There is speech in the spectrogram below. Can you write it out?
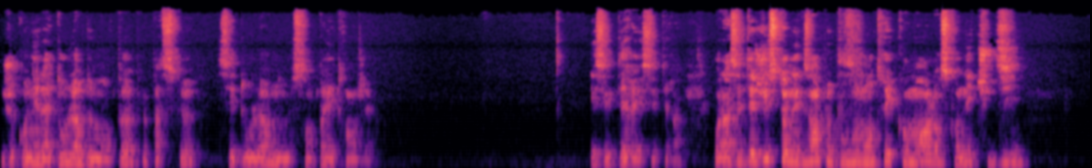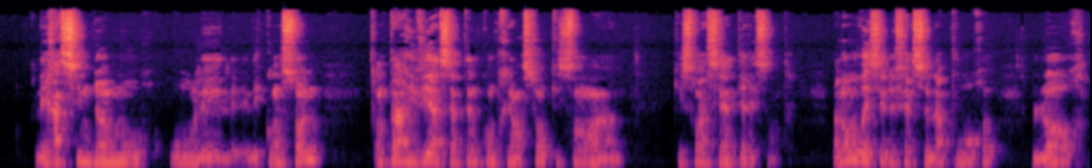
Je connais la douleur de mon peuple parce que ces douleurs ne me sont pas étrangères etc., Voilà, c'était juste un exemple pour vous montrer comment, lorsqu'on étudie les racines d'un mot ou les, consonnes, on peut arriver à certaines compréhensions qui sont, euh, qui sont assez intéressantes. Alors, on va essayer de faire cela pour l'or,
